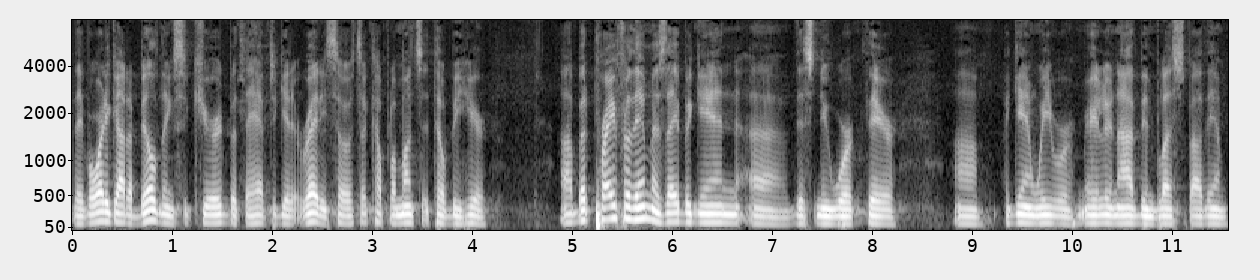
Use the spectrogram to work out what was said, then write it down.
they've already got a building secured, but they have to get it ready. So it's a couple of months that they'll be here. Uh, but pray for them as they begin uh, this new work there. Uh, again, we were Mary Lou and I have been blessed by them.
